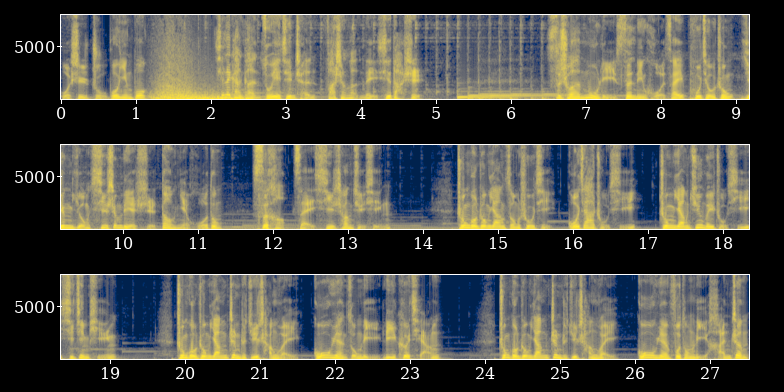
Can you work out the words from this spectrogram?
我是主播迎波。先来看看昨夜今晨发生了哪些大事。四川木里森林火灾扑救中英勇牺牲烈士悼念活动，四号在西昌举行。中共中央总书记、国家主席、中央军委主席习近平。中共中央政治局常委、国务院总理李克强，中共中央政治局常委、国务院副总理韩正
